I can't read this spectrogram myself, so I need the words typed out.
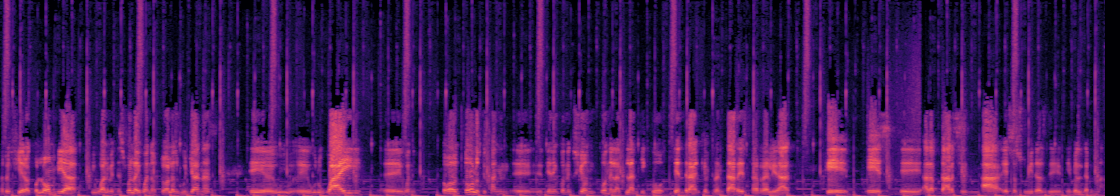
me refiero a Colombia, igual Venezuela y bueno, todas las Guyanas, eh, eh, Uruguay, bueno, todos los que están, tienen conexión con el Atlántico tendrán que enfrentar esta realidad que es adaptarse a esas subidas de nivel del mar.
